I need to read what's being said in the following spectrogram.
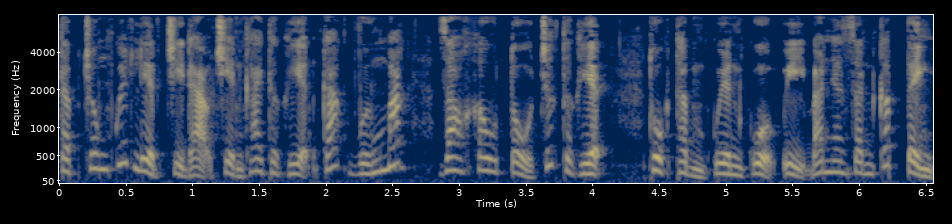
tập trung quyết liệt chỉ đạo triển khai thực hiện các vướng mắc do khâu tổ chức thực hiện, thuộc thẩm quyền của Ủy ban Nhân dân cấp tỉnh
